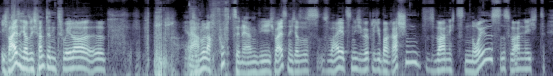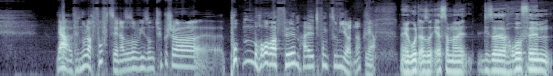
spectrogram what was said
Ich weiß nicht, also ich fand den Trailer äh, ja, Ja. so 0815 irgendwie. Ich weiß nicht, also es, es war jetzt nicht wirklich überraschend, es war nichts Neues, es war nicht ja, 0815, also so wie so ein typischer äh, Puppen-Horrorfilm halt funktioniert, ne? Ja. Naja gut, also erst einmal dieser Horrorfilm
